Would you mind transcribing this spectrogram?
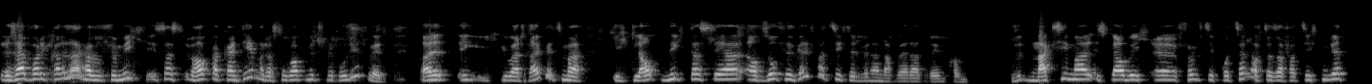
Deshalb wollte ich gerade sagen, also für mich ist das überhaupt gar kein Thema, dass da überhaupt mit spekuliert wird. Weil ich, ich übertreibe jetzt mal, ich glaube nicht, dass der auf so viel Geld verzichtet, wenn er nach Werder Bremen kommt. Maximal ist, glaube ich, 50 äh, Prozent, auf das er verzichten wird.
